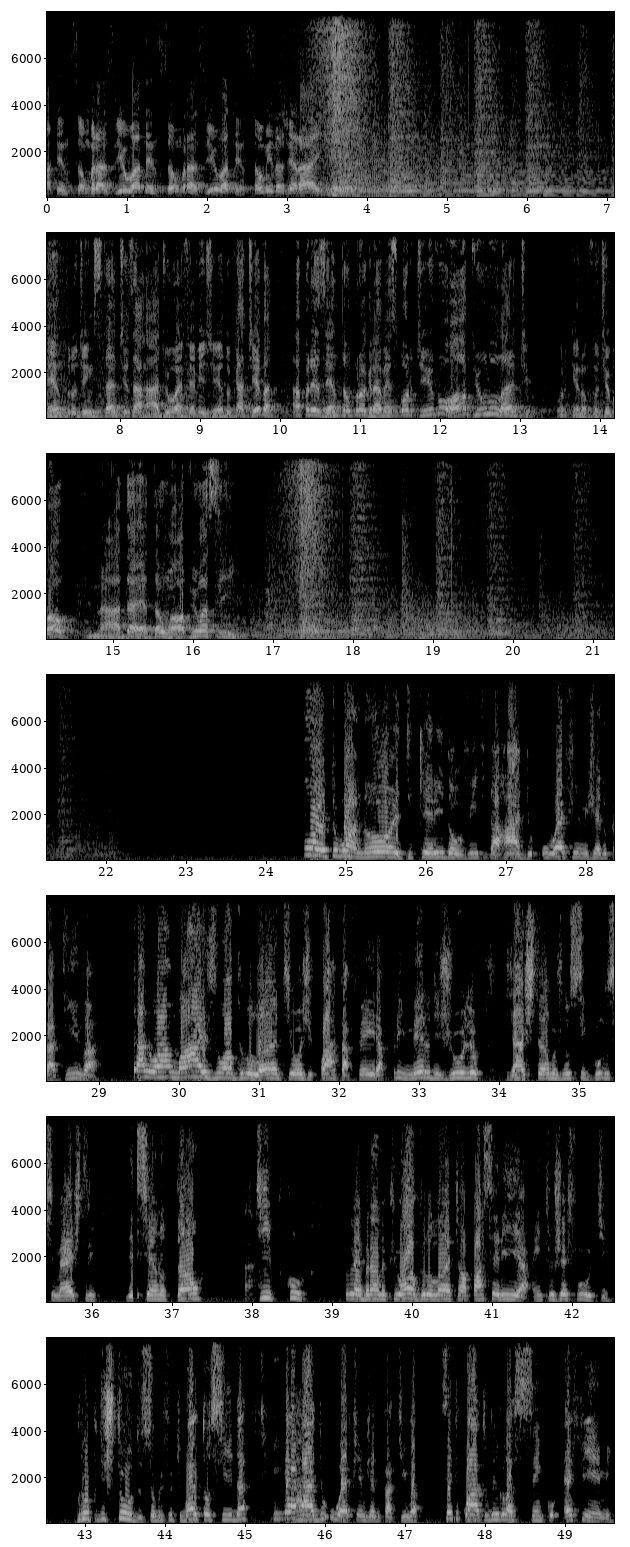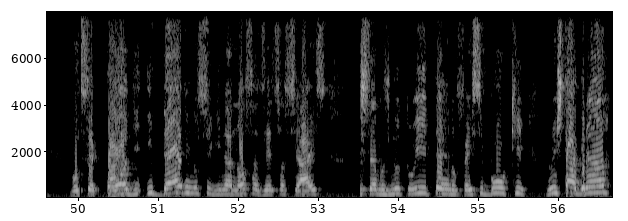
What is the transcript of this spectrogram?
Atenção Brasil, atenção Brasil, atenção Minas Gerais. Dentro de instantes, a Rádio FMG Educativa apresenta o programa esportivo Óbvio Lulante. Porque no futebol, nada é tão óbvio assim. Muito boa noite, querido ouvinte da rádio UFMG Educativa. Está no ar mais um Óbvio Lulante, hoje quarta-feira, 1 de julho. Já estamos no segundo semestre desse ano tão atípico. Lembrando que o Óbvio Lulante é uma parceria entre o GFUT, Grupo de Estudos sobre Futebol e Torcida, e a rádio UFMG Educativa 104,5 FM. Você pode e deve nos seguir nas nossas redes sociais Estamos no Twitter, no Facebook, no Instagram,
